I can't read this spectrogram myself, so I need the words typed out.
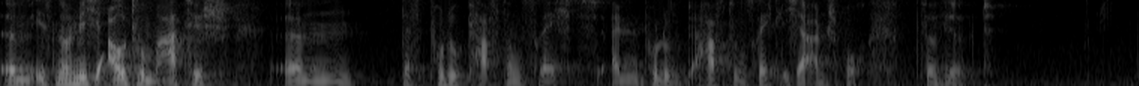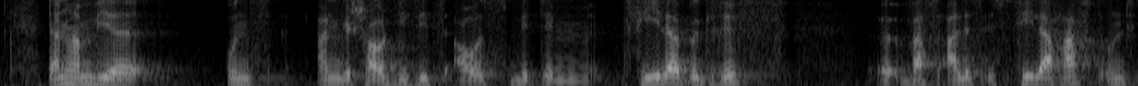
ähm, ist noch nicht automatisch ähm, das Produkthaftungsrecht, ein produkthaftungsrechtlicher Anspruch verwirkt. Dann haben wir uns angeschaut, wie sieht es aus mit dem Fehlerbegriff, äh, was alles ist fehlerhaft und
